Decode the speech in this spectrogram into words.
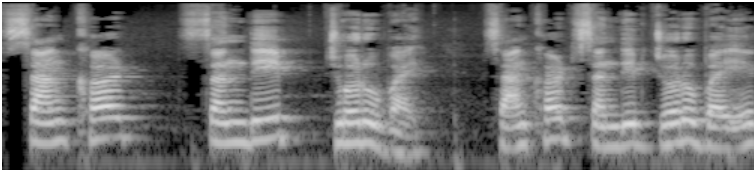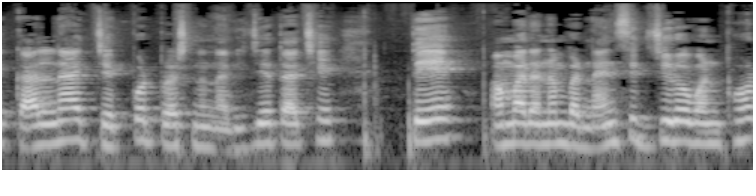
સાંખટ સંદીપ જોરુભાઈ. સાંખટ સંદીપ, જોરુભાઈ એ કાલના જેકપોટ પ્રશ્નના વિજેતા છે. તે અમારા number nine six zero one four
